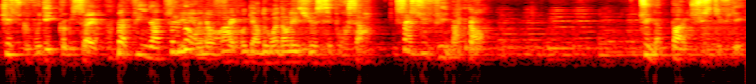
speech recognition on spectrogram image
Qu'est-ce que vous dites, commissaire? Ma fille n'a absolument rien fait. regarde-moi dans les yeux, c'est pour ça. Ça suffit maintenant. Tu n'as pas à le justifier.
